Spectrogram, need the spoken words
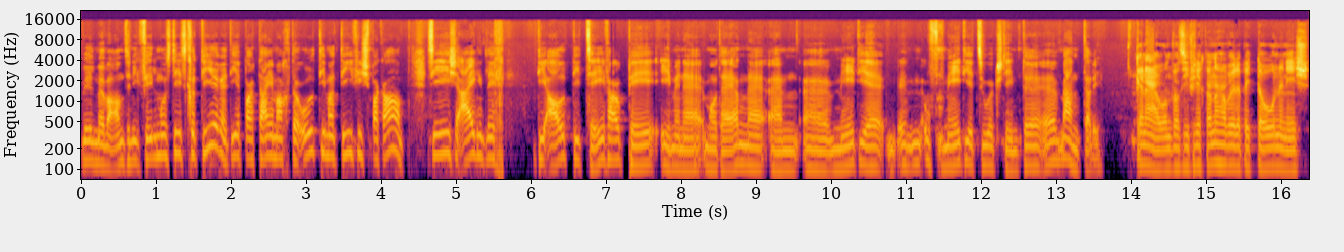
Weil man wahnsinnig viel muss diskutieren. Die Partei macht der ultimative Spagat. Sie ist eigentlich die alte CVP in einem modernen ähm, äh, Medien, äh, auf die Medien zugestimmten äh, Mäntel. Genau, und was ich vielleicht auch noch betonen ist,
